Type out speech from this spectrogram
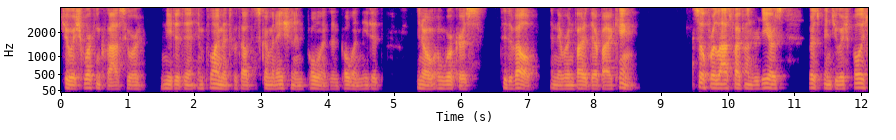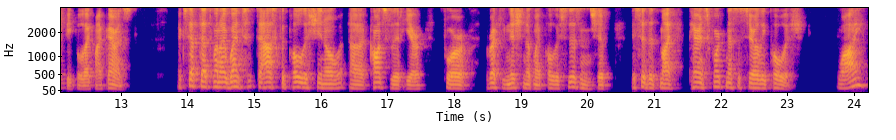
Jewish working class who were needed employment without discrimination in Poland, and Poland needed you know, workers to develop, and they were invited there by a king. So for the last 500 years, there's been Jewish Polish people like my parents. Except that when I went to ask the Polish, you know, uh, consulate here for recognition of my Polish citizenship, they said that my parents weren't necessarily Polish. Why?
